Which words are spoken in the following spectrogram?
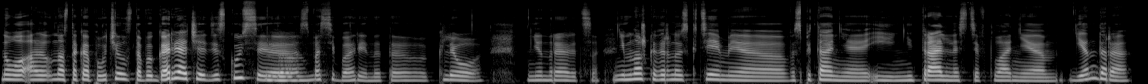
Ну, а у нас такая получилась с тобой горячая дискуссия. Да. Спасибо, Арин, это клево, мне нравится. Немножко вернусь к теме воспитания и нейтральности в плане гендера.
